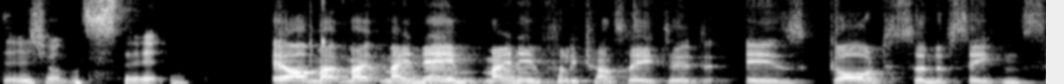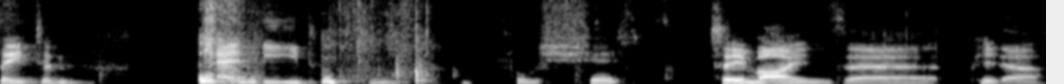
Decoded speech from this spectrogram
Dijon Satan. Yeah, my, my, my name my name fully translated is God, son of Satan, Satan, Eid. Oh shit. See, mine's uh, Peter,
